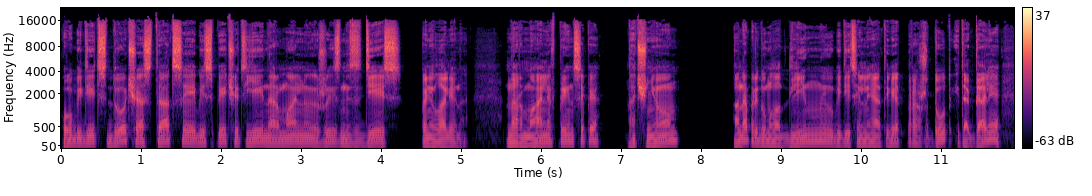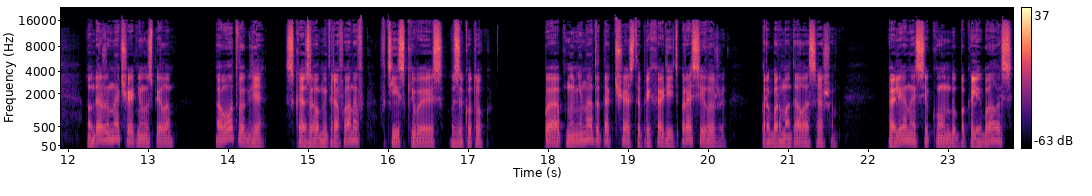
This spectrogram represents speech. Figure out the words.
Убедить дочь остаться и обеспечить ей нормальную жизнь здесь, поняла Лена. Нормально, в принципе. Начнем. Она придумала длинный убедительный ответ про ждут и так далее, но даже начать не успела. «А вот вы где», — сказал Митрофанов, втискиваясь в закуток. «Пап, ну не надо так часто приходить, просила же», — пробормотала Саша. Лена секунду поколебалась,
